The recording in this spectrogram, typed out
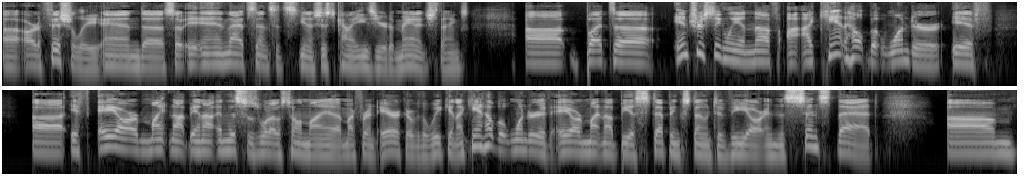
uh, artificially, and uh, so in that sense it's you know it's just kind of easier to manage things. Uh, but uh, interestingly enough, I, I can't help but wonder if. Uh, if AR might not be, and, I, and this is what I was telling my uh, my friend Eric over the weekend, I can't help but wonder if AR might not be a stepping stone to VR in the sense that, um,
